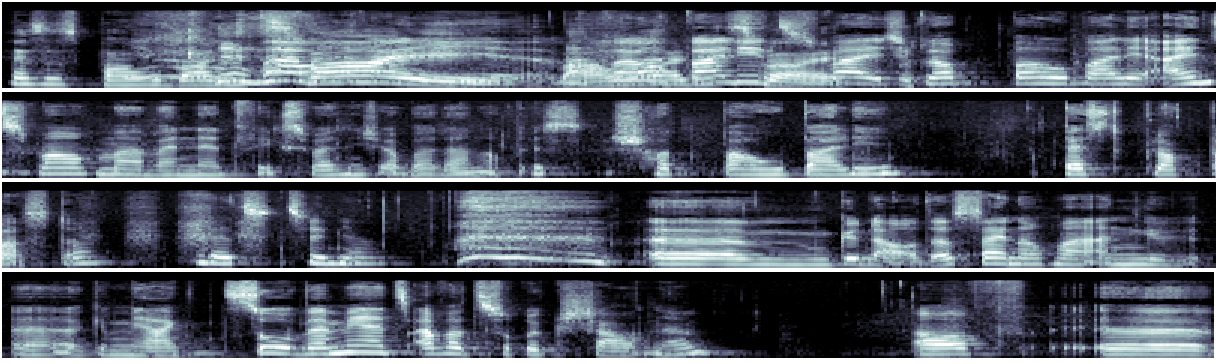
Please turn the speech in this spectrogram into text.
Es ist Bahubali 2. Bahubali 2. Ich glaube, Bahubali 1 war auch mal bei Netflix. Ich weiß nicht, ob er da noch ist. Shot Bahubali beste Blockbuster der letzten zehn Jahre. ähm, genau, das sei nochmal angemerkt. Äh, so, wenn wir jetzt aber zurückschauen, ne, auf äh,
